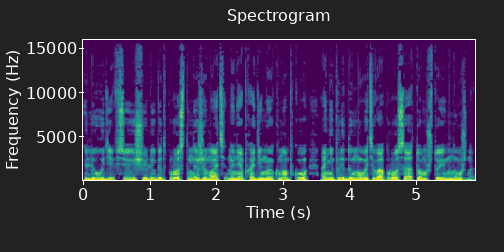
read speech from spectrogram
Люди все еще любят просто нажимать на необходимую кнопку, а не придумывать вопросы о том, что им нужно.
